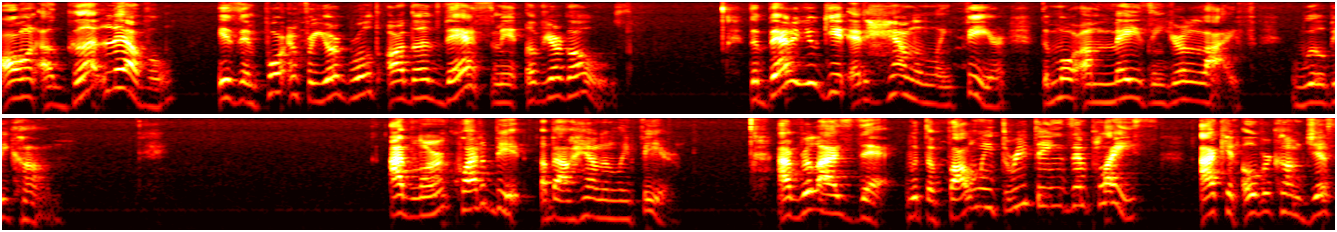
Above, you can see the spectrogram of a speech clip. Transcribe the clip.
on a gut level is important for your growth or the advancement of your goals. The better you get at handling fear, the more amazing your life will become. I've learned quite a bit about handling fear. I've realized that with the following three things in place, I can overcome just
